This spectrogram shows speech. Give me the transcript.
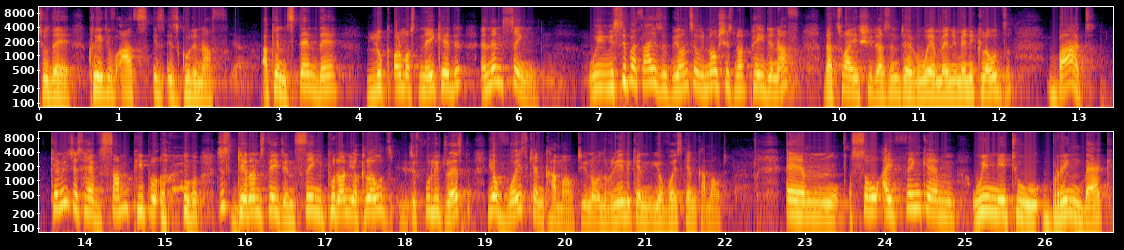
to the creative arts is, is good enough. Yeah. I can stand there, look almost naked, and then sing. Mm. We, we sympathize with Beyonce. We know she's not paid enough. That's why she doesn't have wear many, many clothes. But can we just have some people just get on stage and sing, put on your clothes, just fully dressed? Your voice can come out. You know, really can, your voice can come out. Um, so I think um, we need to bring back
